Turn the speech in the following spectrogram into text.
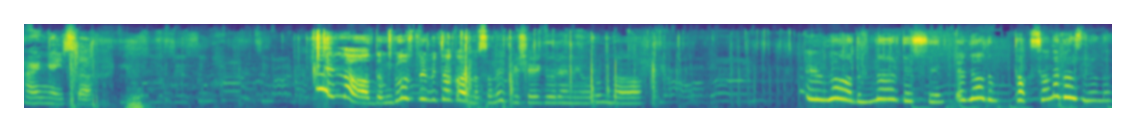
Her neyse. Evladım gözlüğümü takar mısın? Hiçbir şey göremiyorum da. Evladım neredesin? Evladım taksana gözlüğümü.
